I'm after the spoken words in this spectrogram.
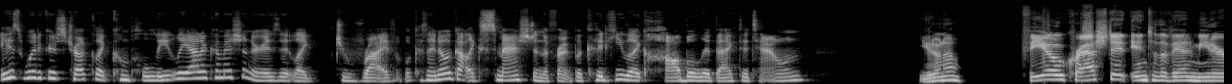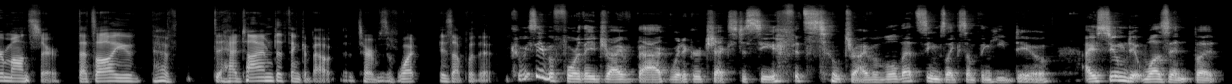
is Whitaker's truck like completely out of commission or is it like drivable? Because I know it got like smashed in the front, but could he like hobble it back to town? You don't know. Theo crashed it into the Van Meter monster. That's all you have had time to think about in terms of what is up with it. Can we say before they drive back, Whitaker checks to see if it's still drivable? That seems like something he'd do. I assumed it wasn't, but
